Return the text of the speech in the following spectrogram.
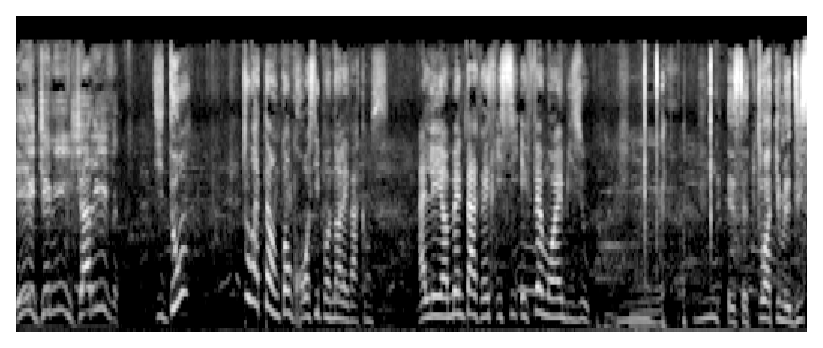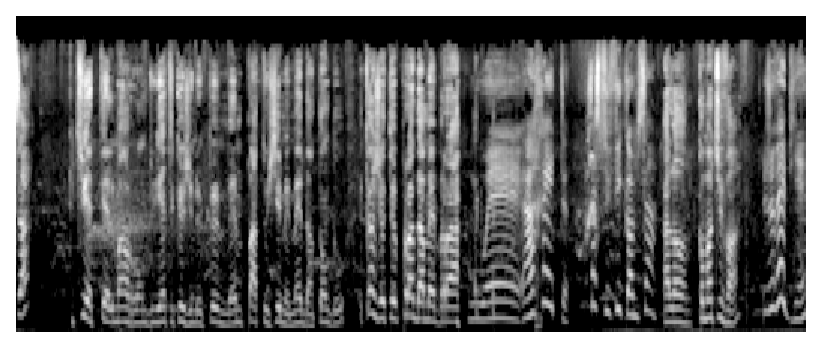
Hé Jenny, j'arrive Dis donc, toi t'as encore grossi pendant les vacances. Allez, emmène ta graisse ici et fais-moi un bisou. Et c'est toi qui me dis ça? Tu es tellement rondouillette que je ne peux même pas toucher mes mains dans ton dos quand je te prends dans mes bras. Ouais, arrête, ça suffit comme ça. Alors, comment tu vas? Je vais bien.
